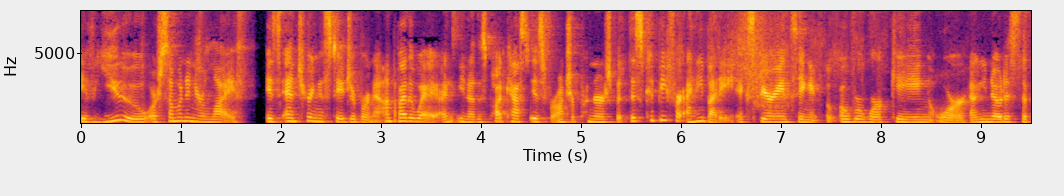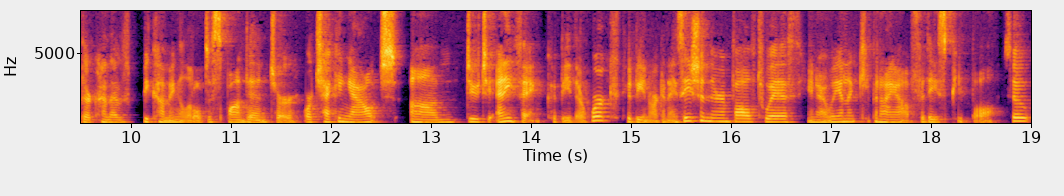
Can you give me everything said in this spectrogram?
If you or someone in your life is entering a stage of burnout. And by the way, I, you know, this podcast is for entrepreneurs, but this could be for anybody experiencing overworking or you, know, you notice that they're kind of becoming a little despondent or or checking out um, due to anything. Could be their work, could be an organization they're involved with. You know, we want to keep an eye out for these people. So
